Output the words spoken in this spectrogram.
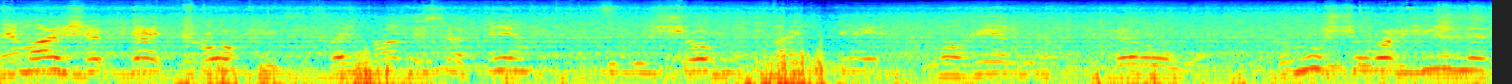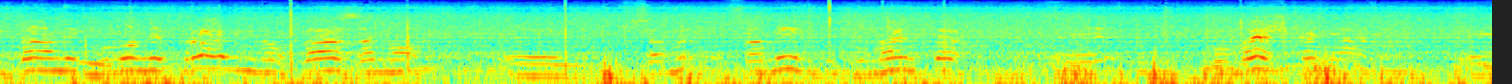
ми майже 5 років займалися тим, щоб знайти могилу героя. Тому що в архівних даних було неправильно вказано в самих документах е, помешкання е,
